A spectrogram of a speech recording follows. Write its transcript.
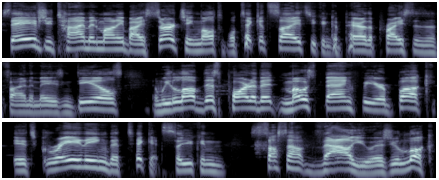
Saves you time and money by searching multiple ticket sites. You can compare the prices and find amazing deals. And we love this part of it. Most bang for your buck. It's grading the tickets so you can suss out value as you look.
